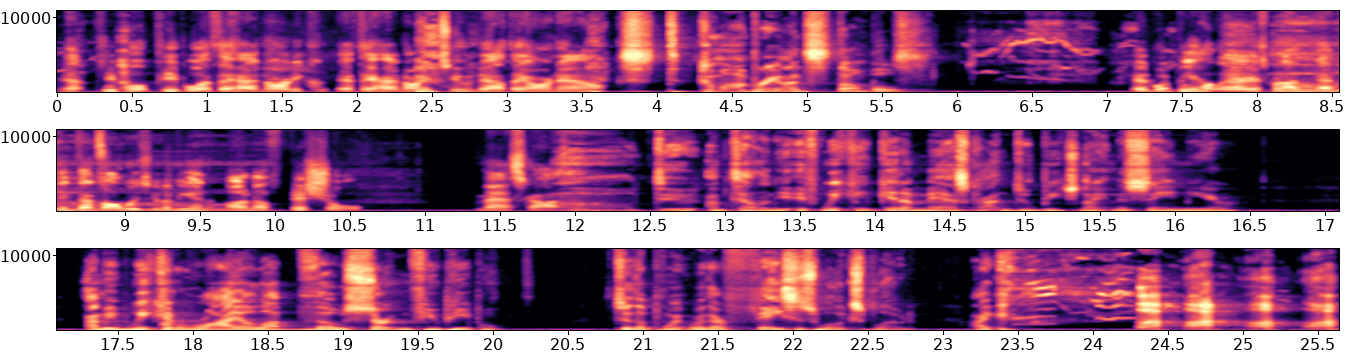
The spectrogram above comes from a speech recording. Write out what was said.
yeah, people people if they hadn't already if they hadn't already tuned out, they are now. Come on, bring on stumbles. It would be hilarious, but I, I think that's always going to be an unofficial mascot. Oh, dude, I'm telling you, if we can get a mascot and do beach night in the same year, I mean, we can rile up those certain few people to the point where their faces will explode. I,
